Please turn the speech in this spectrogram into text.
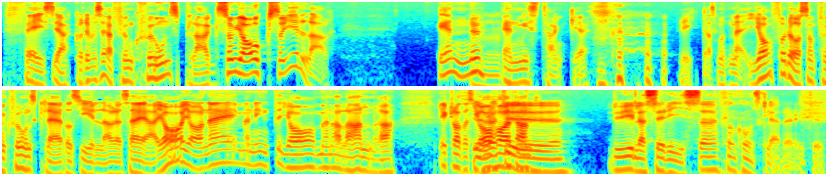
Face-jackor, det vill säga funktionsplagg, som jag också gillar. Ännu Mm. en misstanke riktas mot mig. Jag får då som funktionsklädersgillare säga, ja, ja, nej, men inte jag, men alla andra. Det är klart att Tur jag har att ett an- du, gillar Cerisa funktionskläder i tur.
